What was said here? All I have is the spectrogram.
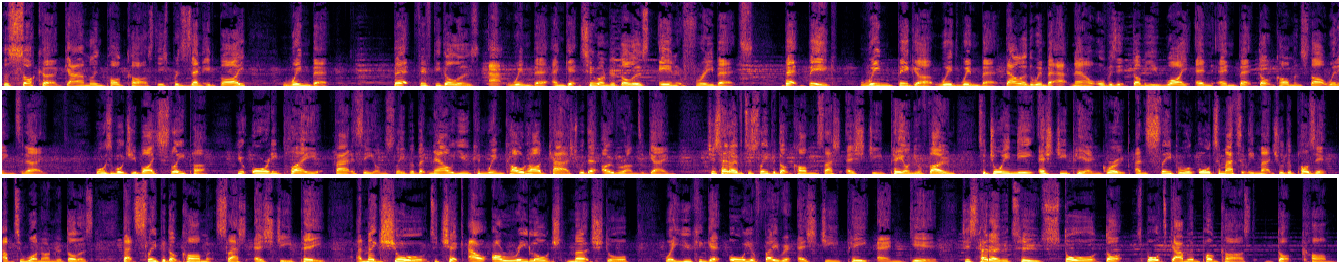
The Soccer Gambling Podcast is presented by WynnBET. Bet $50 at WynnBET and get $200 in free bets. Bet big, win bigger with WynnBET. Download the WynnBET app now or visit wynnbet.com and start winning today. Also brought to you by Sleeper. You already play fantasy on Sleeper, but now you can win cold hard cash with their over-under game. Just head over to sleeper.com slash SGP on your phone to join the SGPN group and Sleeper will automatically match your deposit up to $100. That's sleeper.com slash SGP. And make sure to check out our relaunched merch store where you can get all your favorite SGPN gear. Just head over to store.sportsgamblingpodcast.com.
